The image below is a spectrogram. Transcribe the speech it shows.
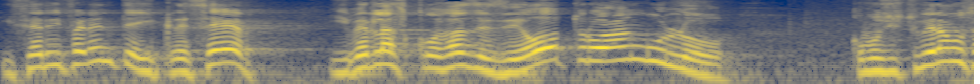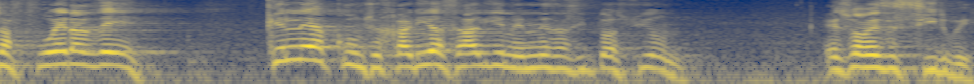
y ser diferente y crecer y ver las cosas desde otro ángulo, como si estuviéramos afuera de. ¿qué le aconsejarías a alguien en esa situación? Eso a veces sirve.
